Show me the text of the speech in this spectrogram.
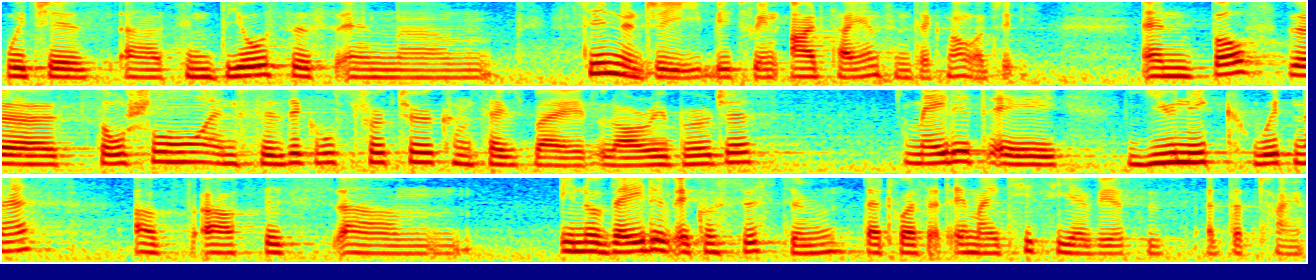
which is uh, symbiosis and um, synergy between art, science, and technology. And both the social and physical structure conceived by Lowry Burgess made it a unique witness of, of this um, innovative ecosystem that was at MIT CAVS at that time.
